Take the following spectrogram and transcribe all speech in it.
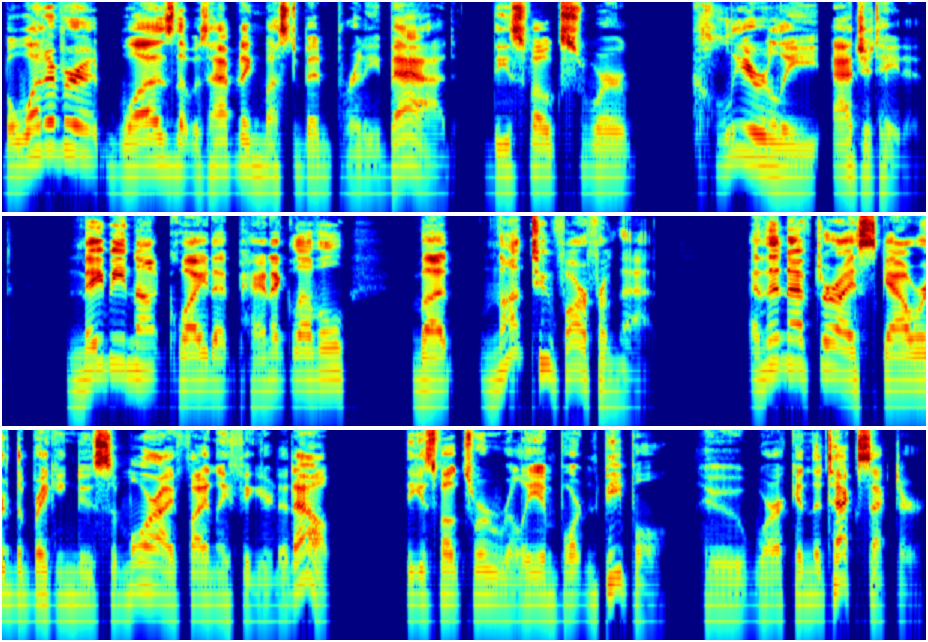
But whatever it was that was happening must have been pretty bad. These folks were clearly agitated. Maybe not quite at panic level, but not too far from that. And then after I scoured the breaking news some more, I finally figured it out. These folks were really important people who work in the tech sector.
